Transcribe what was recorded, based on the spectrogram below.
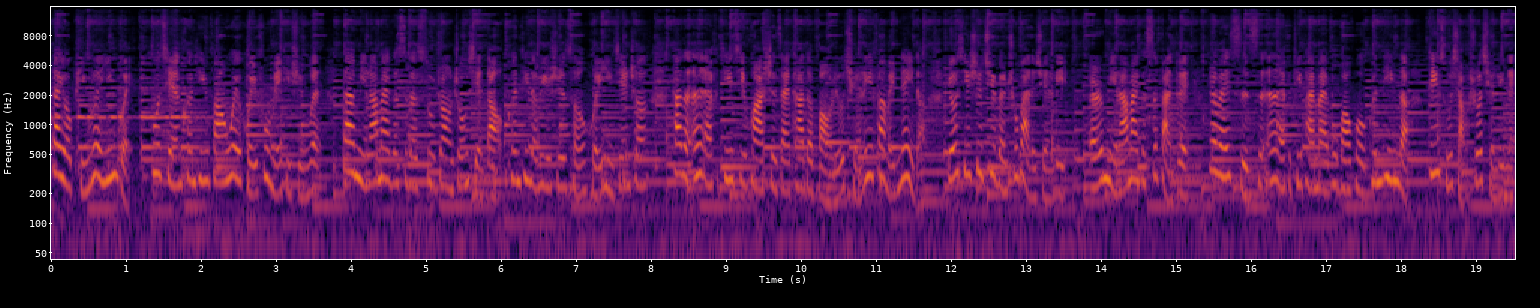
带有评论音轨。目前，昆汀方未回复媒体询问，但米拉麦克斯的诉状中写道，昆汀的律师曾回应坚称，他的 NFT 计划是在他的保留权利范围内的，尤其是剧本出版的权利。而米拉麦克斯反对，认为此次 NFT 拍卖不包括昆汀的低俗小说权利内。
